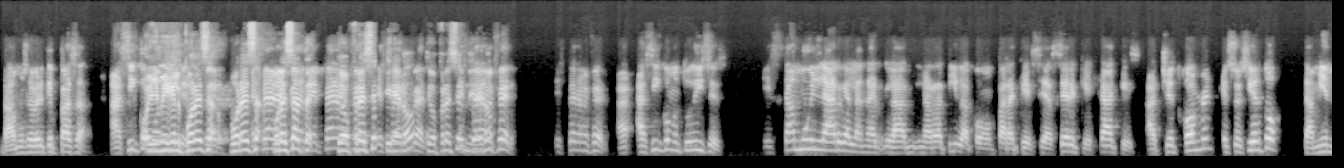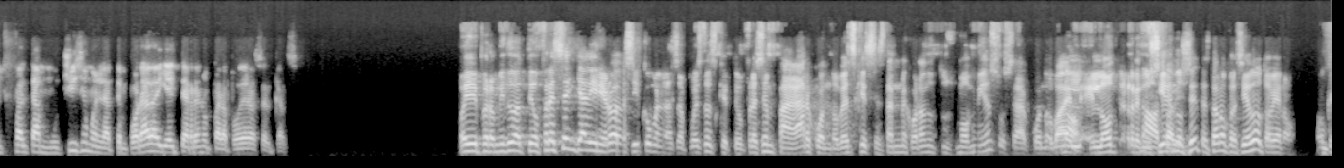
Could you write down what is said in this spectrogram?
Vamos a ver qué pasa. Así como Oye, Miguel, por esa, por esa, por esa te, ofrece dinero, te ofrece dinero. espérame, Fer. Así como tú dices, está muy larga la, narrativa como para que se acerque Jaques a Chet Holmgren, eso es cierto, también falta muchísimo en la temporada y hay terreno para poder acercarse. Oye, pero mi duda, ¿te ofrecen ya dinero así como en las apuestas que te ofrecen pagar cuando ves que se están mejorando tus momios? O sea, cuando va el, el lot reduciéndose, ¿te están ofreciendo o todavía no? Ok.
